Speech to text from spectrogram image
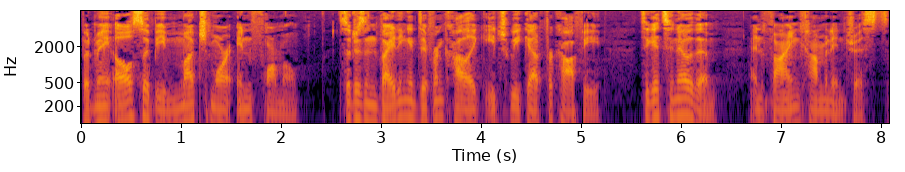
but may also be much more informal, such as inviting a different colleague each week out for coffee to get to know them and find common interests.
